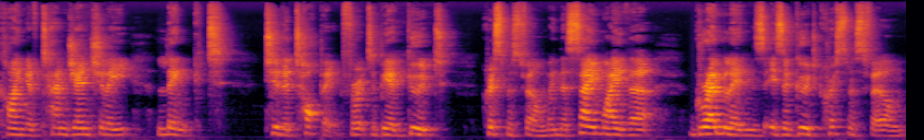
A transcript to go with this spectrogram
kind of tangentially linked to the topic for it to be a good Christmas film. In the same way that Gremlins is a good Christmas film,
